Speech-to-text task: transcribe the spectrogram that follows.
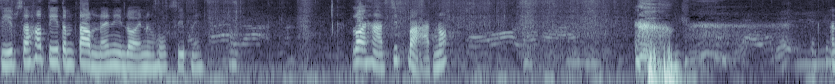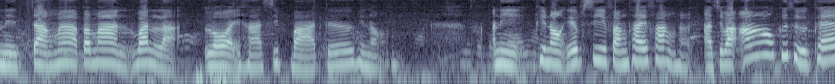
สิบซะเขาตีต่ำๆนะนี่ร้อยหนึ่งหกสิบนี่ร้อยหาสิบบาทเนาะอันนี้จ้างมาประมาณวันละร้อยหาสิบบาทเด้อพี่น้อง อันนี้พี่น้องเอฟซีฟังไทยฟังค่ะอาจจะว่าอ้าวคือถือแท้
